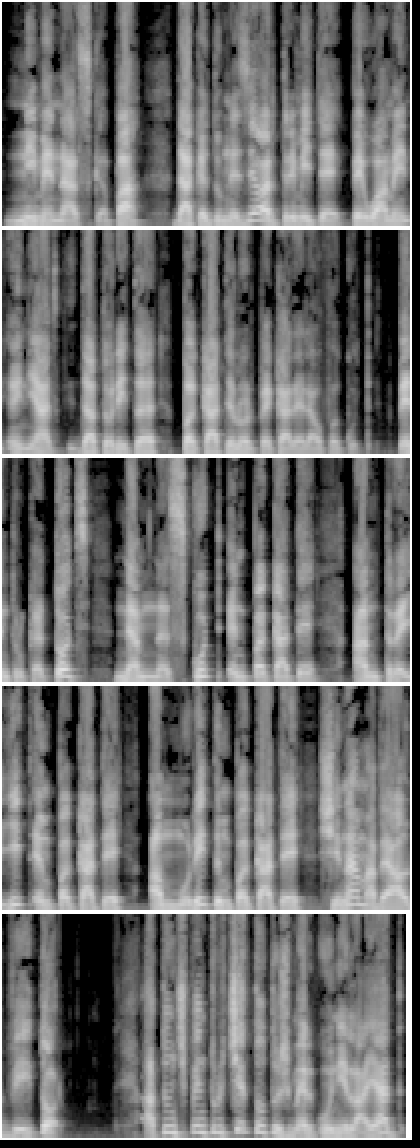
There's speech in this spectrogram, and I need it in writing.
Nimeni n-ar scăpa dacă Dumnezeu ar trimite pe oameni în iad datorită păcatelor pe care le-au făcut. Pentru că toți ne-am născut în păcate, am trăit în păcate, am murit în păcate și n-am avea alt viitor. Atunci pentru ce totuși merg unii la iad?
